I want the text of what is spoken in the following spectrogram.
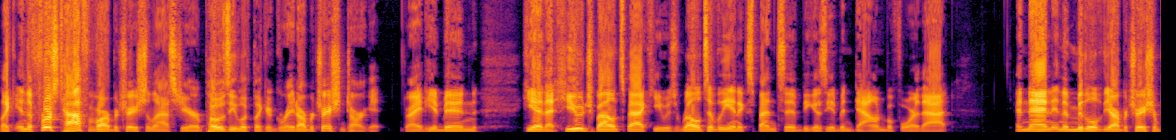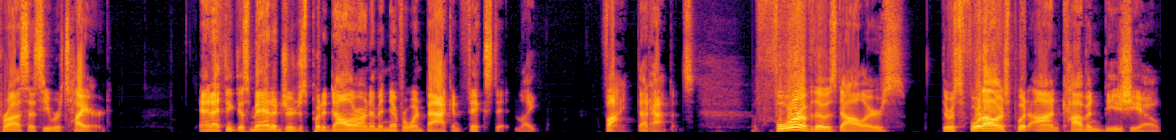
like in the first half of arbitration last year, Posey looked like a great arbitration target, right? He had been, he had that huge bounce back. He was relatively inexpensive because he had been down before that. And then in the middle of the arbitration process, he retired. And I think this manager just put a dollar on him and never went back and fixed it. Like, fine, that happens. Four of those dollars, there was four dollars put on Cavan Biggio,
